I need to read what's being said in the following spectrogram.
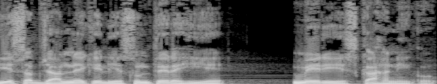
ये सब जानने के लिए सुनते रहिए मेरी इस कहानी को।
